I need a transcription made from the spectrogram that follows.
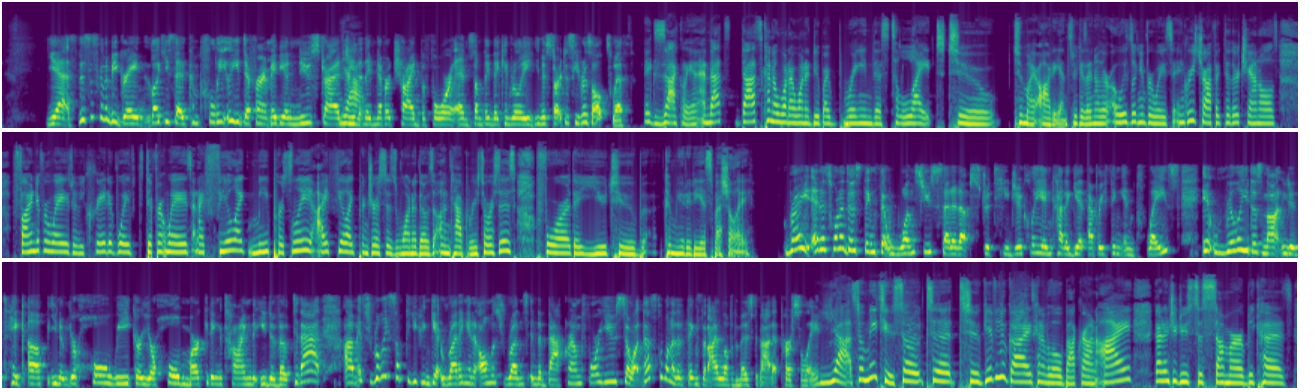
Yes, this is going to be great. Like you said, completely different, maybe a new strategy yeah. that they've never tried before and something they can really, you know, start to see results with. Exactly. And, and that's that's kind of what I want to do by bringing this to light to to my audience because I know they're always looking for ways to increase traffic to their channels, find different ways, maybe creative ways, different ways. And I feel like me personally, I feel like Pinterest is one of those untapped resources for the YouTube community, especially. Right. And it's one of those things that once you set it up strategically and kind of get everything in place, it really does not need to take up, you know, your whole week or your whole marketing time that you devote to that. Um, it's really something you can get running and it almost runs in the background for you. So uh, that's the, one of the things that I love the most about it personally. Yeah. So me too. So to, to give you guys kind of a little background, I got introduced to Summer because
